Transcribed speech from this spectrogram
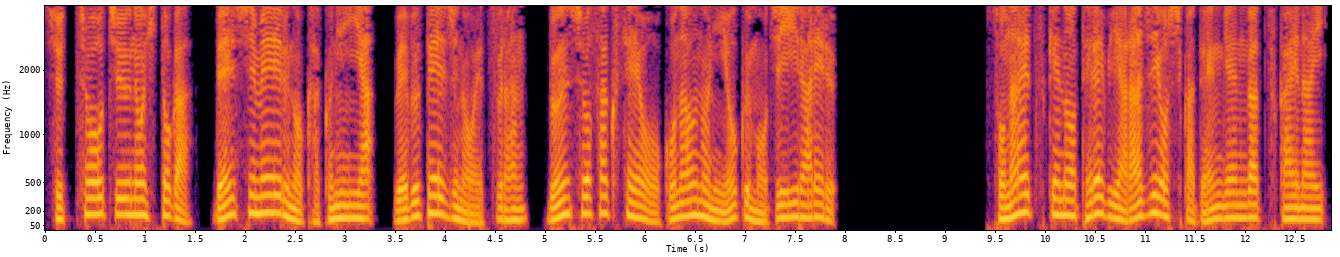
出張中の人が、電子メールの確認や、ウェブページの閲覧、文書作成を行うのによく用いられる。備え付けのテレビやラジオしか電源が使えない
